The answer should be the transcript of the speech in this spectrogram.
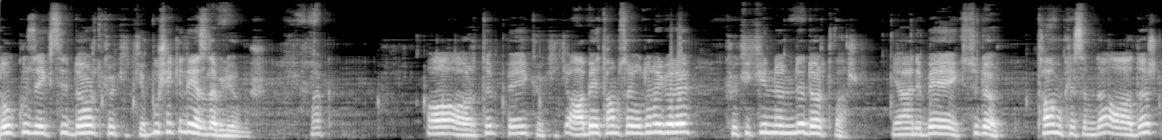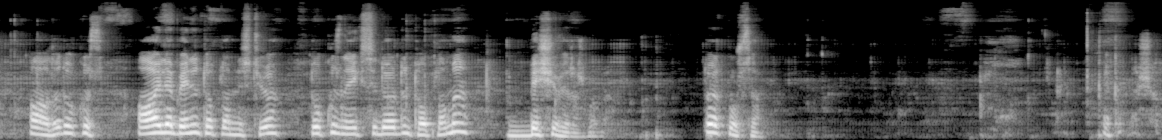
9 eksi 4 kök 2 bu şekilde yazılabiliyormuş. Bak a artı b kök 2. AB tam sayı olduğuna göre kök 2'nin önünde 4 var. Yani b eksi 4. Tam kısımda a'dır. a'da 9. a ile b'nin toplamını istiyor. 9 ile eksi 4'ün toplamı 5'i verir bana. 4 Bursa. Yakınlaşalım.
